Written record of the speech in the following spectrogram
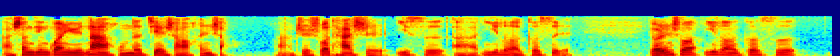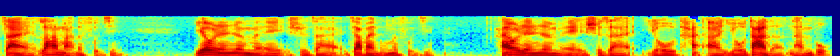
啊。圣经关于那红的介绍很少啊，只说他是伊斯啊伊勒戈斯人，有人说伊勒戈斯。在拉玛的附近，也有人认为是在加百农的附近，还有人认为是在犹太啊犹大的南部。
